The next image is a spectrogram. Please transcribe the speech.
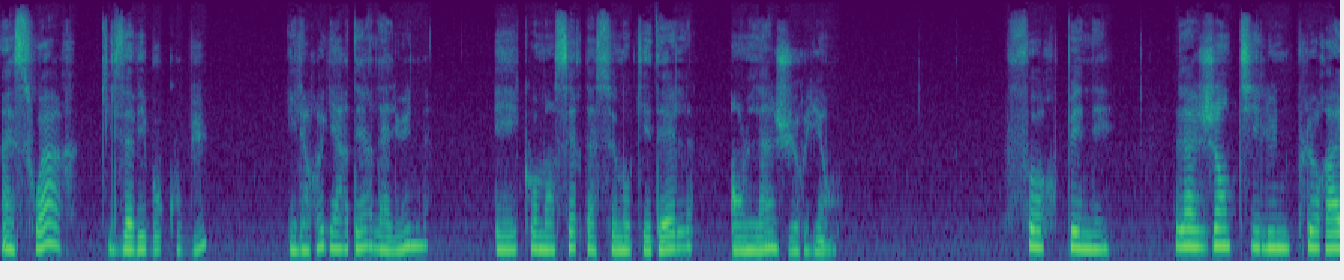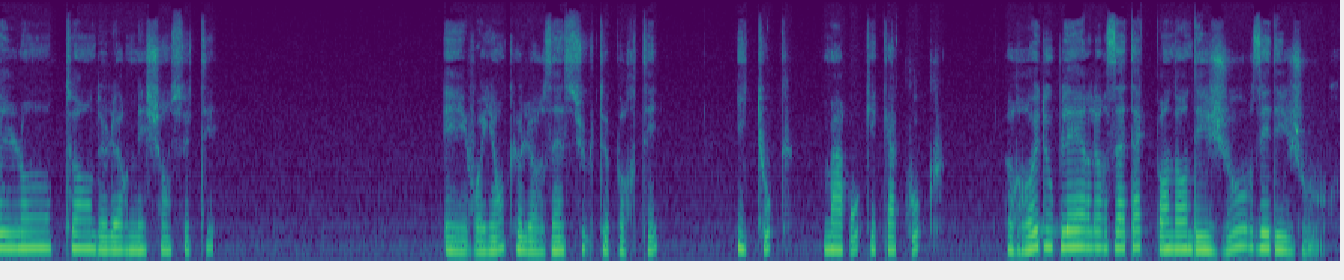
Un soir qu'ils avaient beaucoup bu, ils regardèrent la lune et commencèrent à se moquer d'elle en l'injuriant. Fort peinée, la gentille lune pleura longtemps de leur méchanceté. Et voyant que leurs insultes portaient, Ituk, Maruk et Kakuk redoublèrent leurs attaques pendant des jours et des jours.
